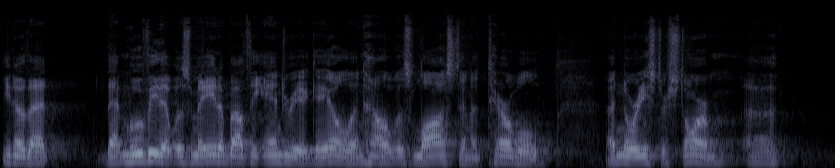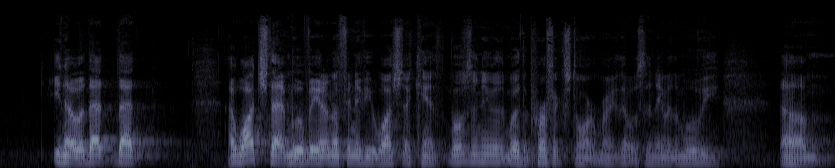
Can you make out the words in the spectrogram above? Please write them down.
you know, that, that movie that was made about the Andrea Gail and how it was lost in a terrible uh, nor'easter storm, uh, you know, that, that, I watched that movie. I don't know if any of you watched. I can't, what was the name of it? Well, the Perfect Storm, right? That was the name of the movie. Um,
